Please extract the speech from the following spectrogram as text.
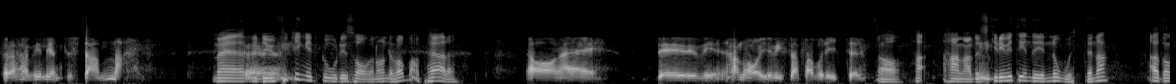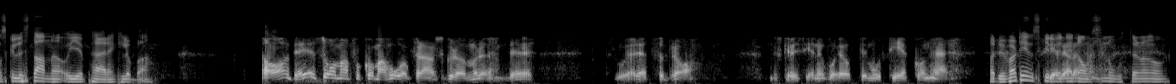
för han vill inte stanna. men, men du Eh. fick inget godis av honom, det var bara Per. Ja, nej. Är, han har ju vissa favoriter. Ja, ha, han hade skrivit in det i noterna att de skulle stanna och ge Per en klubba. Ja, det är så man får komma ihåg, för annars glömmer du. Det tror jag är rätt så bra. Nu ska vi se, nu går jag upp emot tekon här. Har du varit inskriven i någons noter någon gång?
